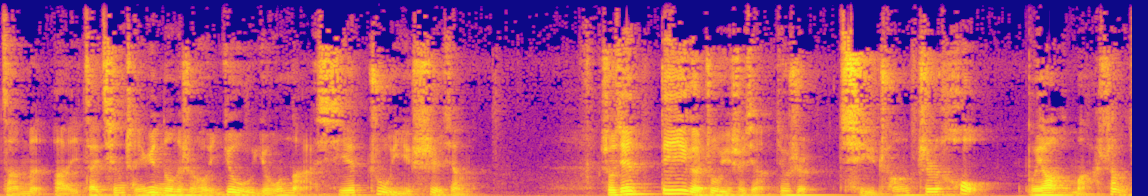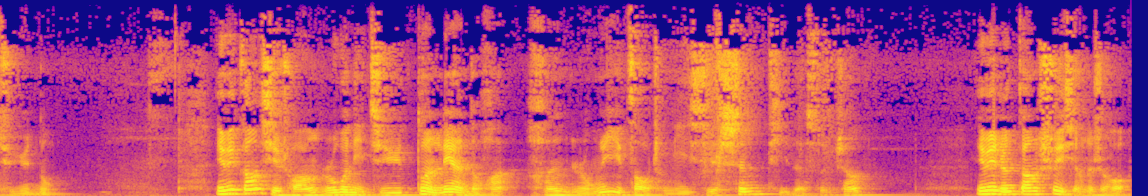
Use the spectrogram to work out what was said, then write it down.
咱们啊在清晨运动的时候又有哪些注意事项呢？首先，第一个注意事项就是起床之后不要马上去运动，因为刚起床，如果你急于锻炼的话，很容易造成一些身体的损伤。因为人刚睡醒的时候，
